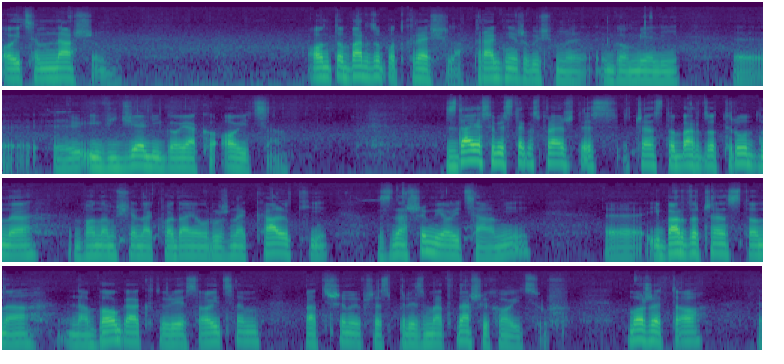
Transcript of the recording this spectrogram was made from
Ojcem naszym. On to bardzo podkreśla. Pragnie, żebyśmy Go mieli i widzieli Go jako Ojca. Zdaję sobie z tego sprawę, że to jest często bardzo trudne, bo nam się nakładają różne kalki z naszymi ojcami i bardzo często na, na Boga, który jest Ojcem, patrzymy przez pryzmat naszych ojców. Może to e,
